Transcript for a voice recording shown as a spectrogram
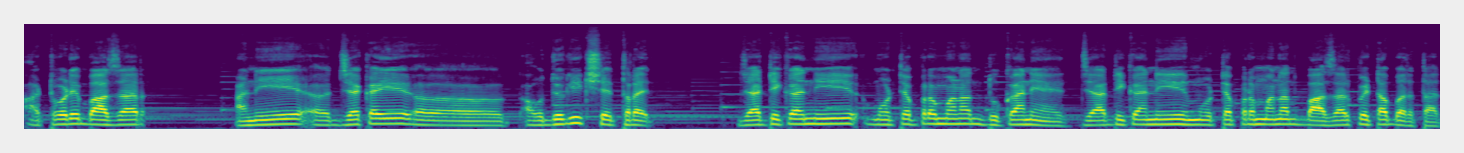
आठवडे बाजार आणि ज्या काही औद्योगिक क्षेत्र आहेत ज्या ठिकाणी मोठ्या प्रमाणात दुकाने आहेत ज्या ठिकाणी मोठ्या प्रमाणात बाजारपेठा भरतात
